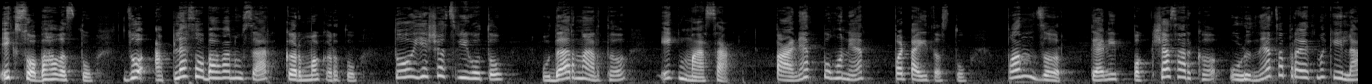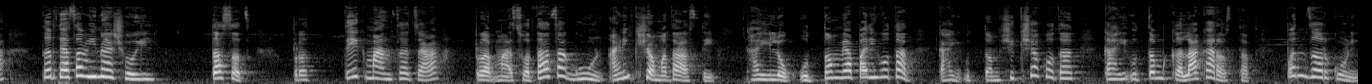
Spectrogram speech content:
एक स्वभाव असतो. जो आपल्या स्वभावानुसार कर्म करतो तो यशस्वी होतो. उदाहरणार्थ एक मासा पाण्यात पोहण्यात पटाईत असतो. पण जर त्याने पक्षासारखं उडण्याचा प्रयत्न केला तर त्याचा विनाश होईल. तसंच प्रत्येक माणसाचा प्र मा स्वतःचा गुण आणि क्षमता असते. काही लोक उत्तम व्यापारी होतात काही उत्तम शिक्षक होतात काही उत्तम कलाकार असतात. पण जर कोणी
